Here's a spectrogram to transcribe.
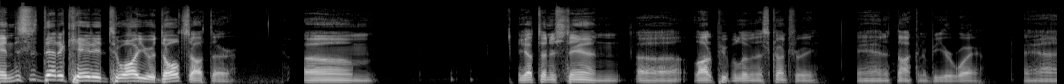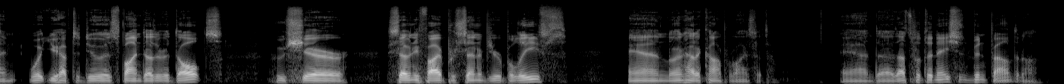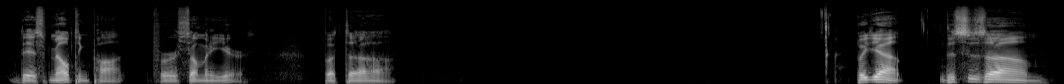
And this is dedicated to all you adults out there. Um, you have to understand uh, a lot of people live in this country, and it's not going to be your way. And what you have to do is find other adults who share 75% of your beliefs and learn how to compromise with them. And uh, that's what the nation's been founded on this melting pot for so many years. But uh, but yeah, this is um,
